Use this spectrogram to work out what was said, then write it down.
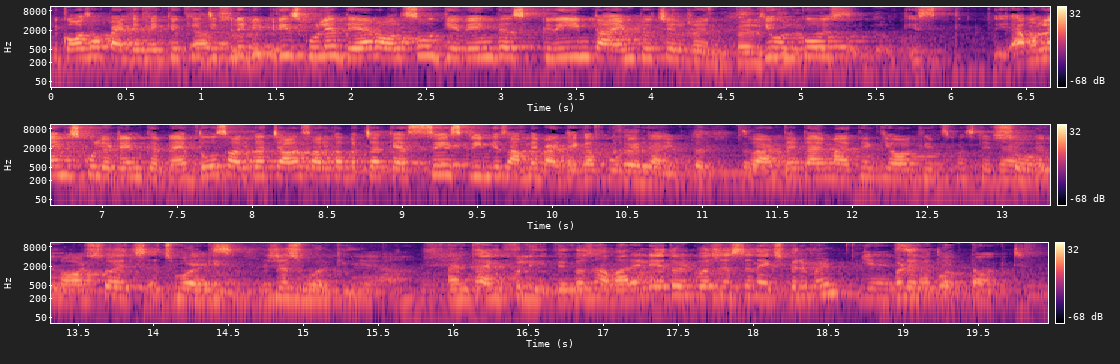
because of pandemic क्योंकि जितने भी प्री स्कूल हैं they are also giving the screen time to children कि उनको इस ऑनलाइन स्कूल अटेंड करना है। दो साल का चार साल का बच्चा कैसे स्क्रीन के सामने बैठेगा पूरे time so at that time I think your kids must have had a lot so it's it's working it's just working and thankfully because हमारे लिए तो it was just an experiment but it worked out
